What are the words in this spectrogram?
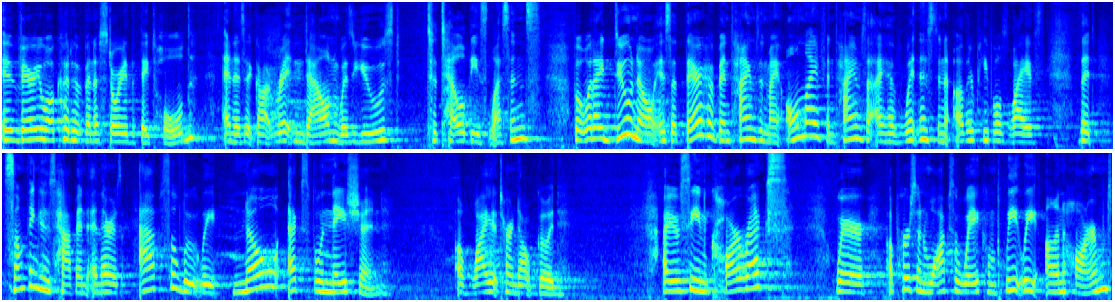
It very well could have been a story that they told, and as it got written down, was used to tell these lessons. But what I do know is that there have been times in my own life and times that I have witnessed in other people's lives that something has happened and there is absolutely no explanation of why it turned out good. I have seen car wrecks where a person walks away completely unharmed,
